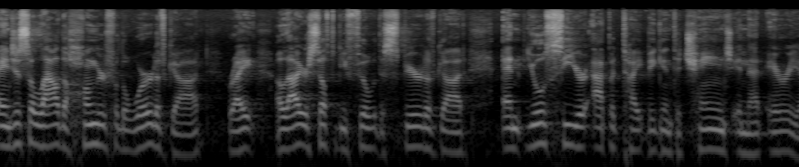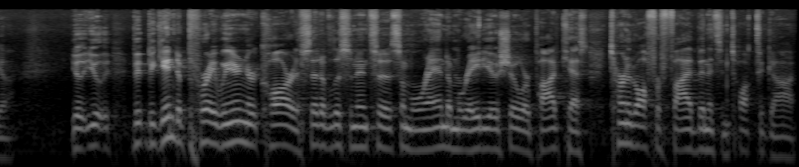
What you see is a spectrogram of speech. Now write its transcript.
And just allow the hunger for the word of God, right? Allow yourself to be filled with the Spirit of God, and you'll see your appetite begin to change in that area. You'll, you'll begin to pray when you're in your car, instead of listening to some random radio show or podcast, turn it off for five minutes and talk to God.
